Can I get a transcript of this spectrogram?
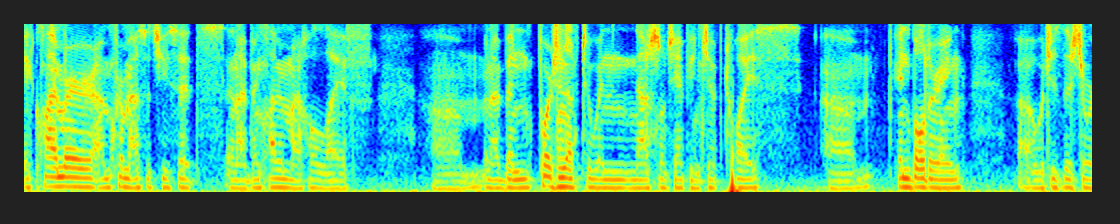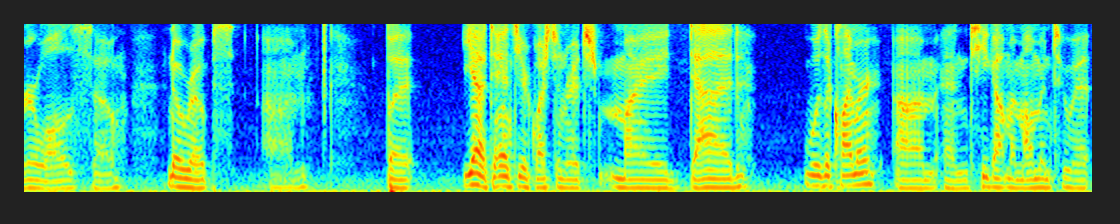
a climber. I'm from Massachusetts, and I've been climbing my whole life. Um, and I've been fortunate enough to win national championship twice um, in bouldering, uh, which is the shorter walls, so no ropes. Um, but yeah, to answer your question, Rich, my dad was a climber, um, and he got my mom into it.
